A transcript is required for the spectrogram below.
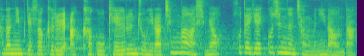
하나님께서 그를 악하고 게으른 종이라 책망하시며 호되게 꾸짖는 장면이 나온다.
